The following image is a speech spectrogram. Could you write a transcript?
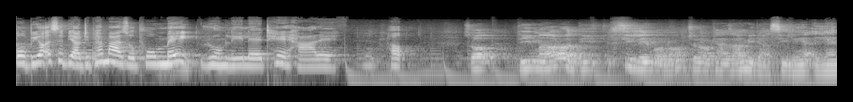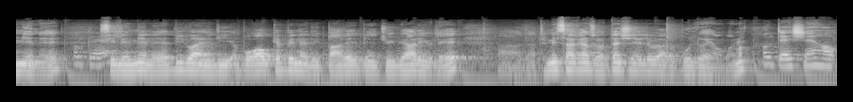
ပို့ပြီးတော့အစ်စ်ပြောက်ဒီဘက်မှာဆို full mate room လေးလည်းထည့်ထားတယ်ဟုတ် ဆိုတော့ဒီမှာတော့ဒီစီလင်းပေါ့နော်ကျွန်တော်ခံစားမိတာစီလင်းကအရမ်းမြင့်တယ်ဟုတ်ကဲ့စီလင်းမြင့်တယ်ပြီးတော့ရင်ဒီအပေါ်အောက် cabinet တွေပါတဲ့အပြင်ကြွေပြားတွေကိုလည်းအာဒါသမင်းစားခန်းဆိုတော့တန့်ရှင်းလို့ရတော့ပိုလွယ်အောင်ပါနော်ဟုတ်တယ်ရှင်ဟုတ်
